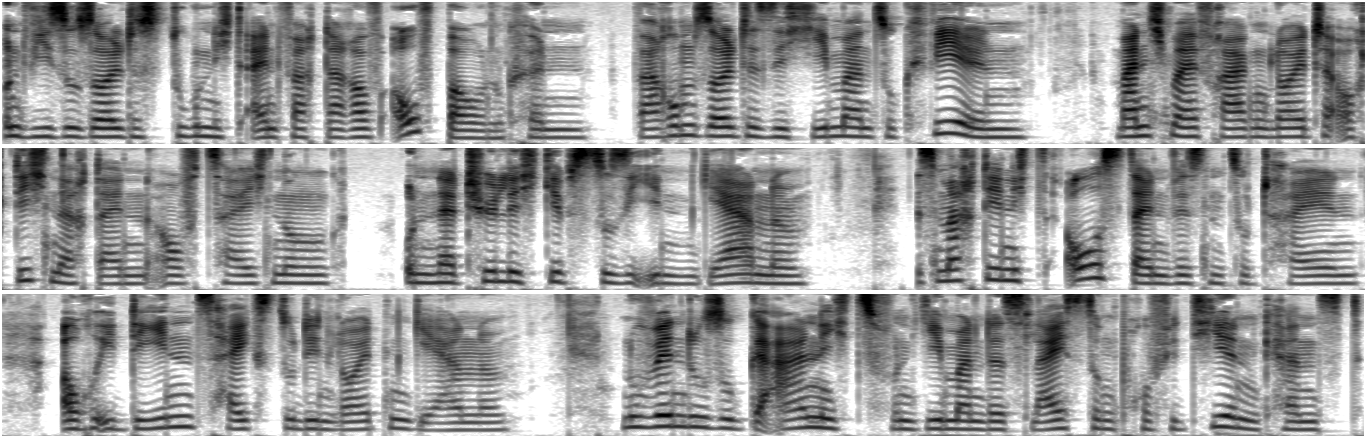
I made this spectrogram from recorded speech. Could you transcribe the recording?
und wieso solltest du nicht einfach darauf aufbauen können? Warum sollte sich jemand so quälen? Manchmal fragen Leute auch dich nach deinen Aufzeichnungen und natürlich gibst du sie ihnen gerne. Es macht dir nichts aus, dein Wissen zu teilen. Auch Ideen zeigst du den Leuten gerne. Nur wenn du so gar nichts von jemandes Leistung profitieren kannst,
